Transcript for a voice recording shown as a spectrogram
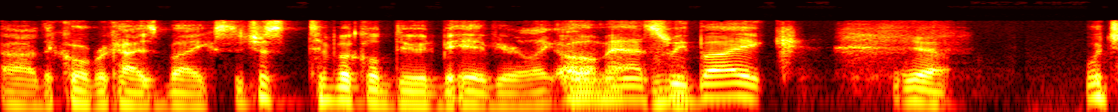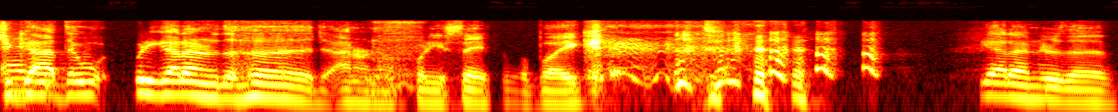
uh, the Cobra Kai's bikes. It's just typical dude behavior. Like, oh man, sweet bike. Yeah. What you And- got there? What do you got under the hood? I don't know. What do you say for a bike? you got under the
